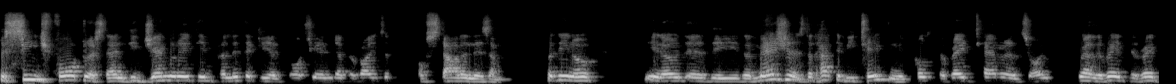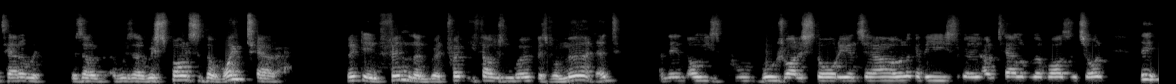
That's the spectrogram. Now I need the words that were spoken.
besieged fortress then degenerating politically, unfortunately, and the rise of Stalinism. But you know, you know the, the, the measures that had to be taken, it's called the Red Terror and so on. Well, the Red, the Red Terror was a, was a response to the White Terror, in Finland, where 20,000 workers were murdered. And then all these bourgeois historians say, oh, look at these, how terrible it was, and so on. They,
